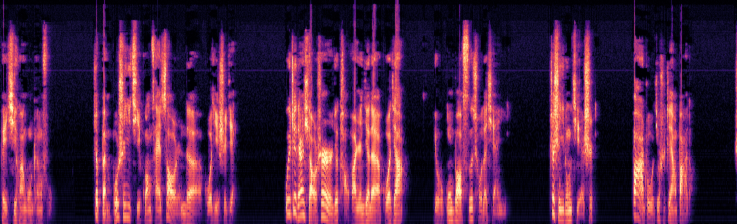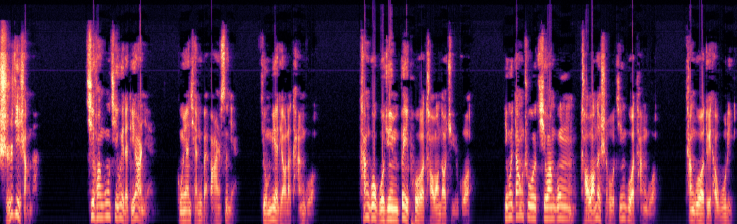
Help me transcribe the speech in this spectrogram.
被齐桓公征服。这本不是一起光彩照人的国际事件，为这点小事就讨伐人家的国家，有公报私仇的嫌疑。这是一种解释，霸主就是这样霸道。实际上呢？齐桓公继位的第二年，公元前六百八十四年，就灭掉了谭国。韩国国君被迫逃亡到莒国，因为当初齐桓公逃亡的时候经过唐国，唐国对他无礼。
